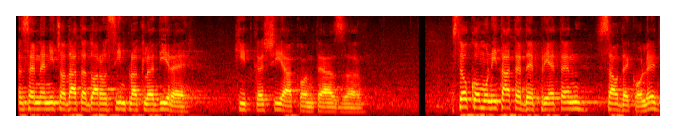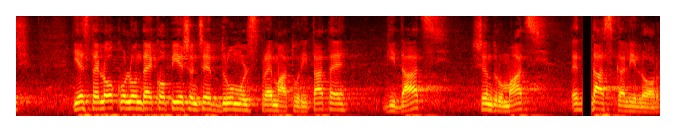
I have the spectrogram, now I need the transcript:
însemne niciodată doar o simplă clădire, chit că și ea contează. Este o comunitate de prieteni sau de colegi, este locul unde copiii își încep drumul spre maturitate, ghidați și îndrumați de dascălilor.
